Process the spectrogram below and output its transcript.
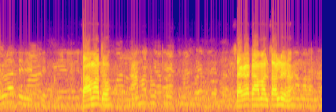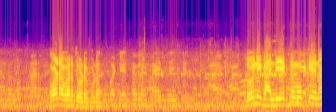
जुळा ते रेटचे. कामात हो? कामात ओके एक नंबर. सगळ्या कामाला चालू आहे ना? कामाला नांगर वखर वडा बरं थोडे पुढं. बटे सगळं काय टेन्शन दोन्ही खांदी एकदम ओके आहे ना?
